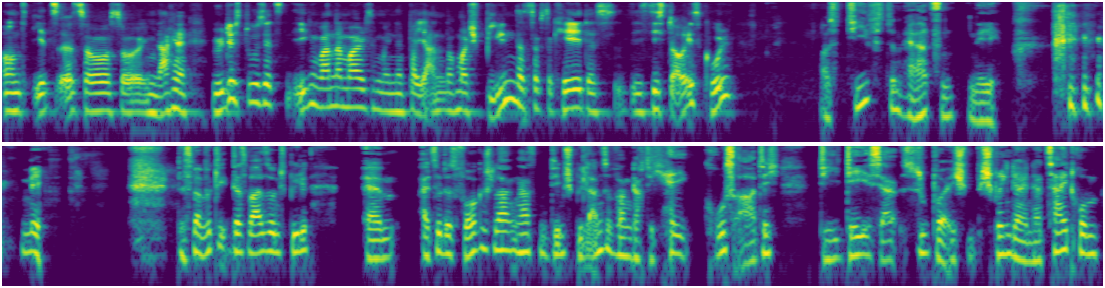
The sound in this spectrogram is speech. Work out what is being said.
Und jetzt äh, so, so im Nachhinein, würdest du es jetzt irgendwann einmal, wir, in ein paar Jahren nochmal spielen, dass du sagst, okay, das, die, die Story ist cool? Aus tiefstem Herzen, nee. nee. Das war wirklich, das war so ein Spiel, ähm, als du das vorgeschlagen hast, mit dem Spiel anzufangen, dachte ich, hey, großartig, die Idee ist ja super, ich spring da in der Zeit rum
